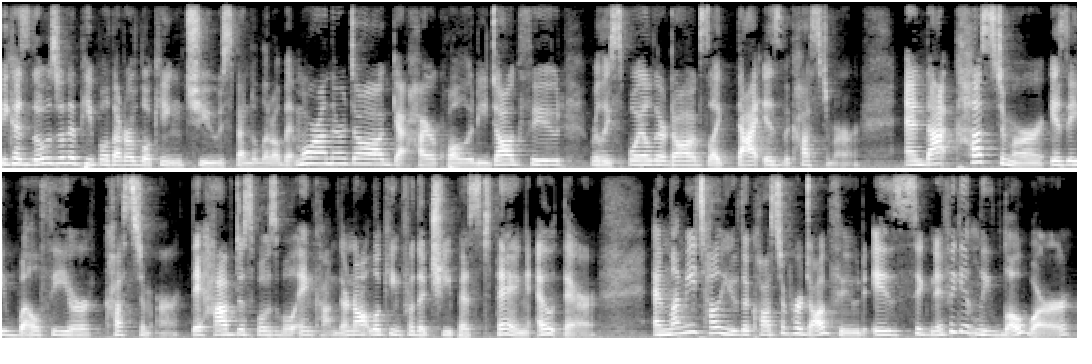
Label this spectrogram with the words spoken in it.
Because those are the people that are looking to spend a little bit more on their dog, get higher quality dog food, really spoil their dogs. Like, that is the customer. And that customer is a wealthier customer. They have disposable income. They're not looking for the cheapest thing out there. And let me tell you, the cost of her dog food is significantly lower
